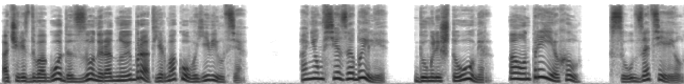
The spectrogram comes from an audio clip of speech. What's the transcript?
а через два года с зоны родной брат Ермакова явился. О нем все забыли, думали, что умер, а он приехал, суд затеял.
